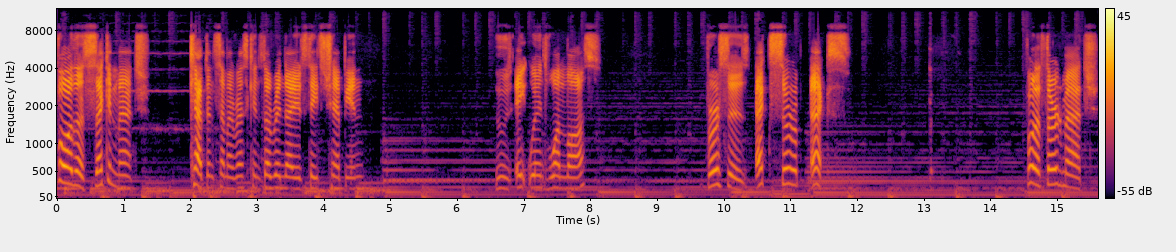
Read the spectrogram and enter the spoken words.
For the second match, Captain Semi Reskins, the United States champion, who's 8 wins, 1 loss, versus X Syrup X. For the third match,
